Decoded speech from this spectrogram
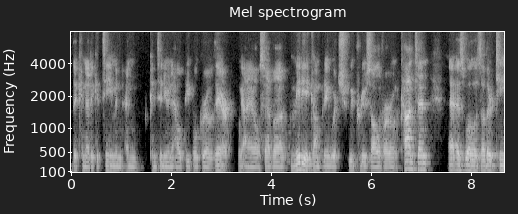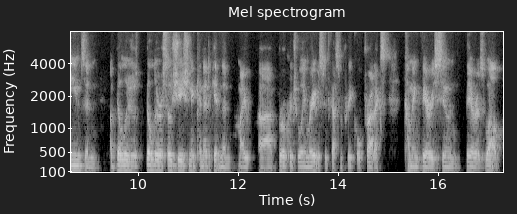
the Connecticut team and and continuing to help people grow there. I also have a media company which we produce all of our own content as well as other teams and a builder builder association in Connecticut and then my uh, brokerage William Raveis. We've got some pretty cool products coming very soon there as well.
